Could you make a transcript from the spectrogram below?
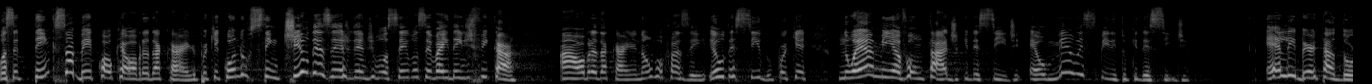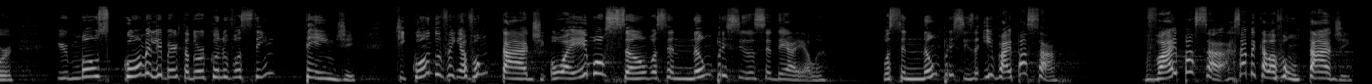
Você tem que saber qual que é a obra da carne, porque quando sentir o desejo dentro de você, você vai identificar a obra da carne, não vou fazer. Eu decido, porque não é a minha vontade que decide, é o meu espírito que decide. É libertador. Irmãos, como é libertador quando você entende que quando vem a vontade ou a emoção, você não precisa ceder a ela. Você não precisa e vai passar. Vai passar. Sabe aquela vontade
